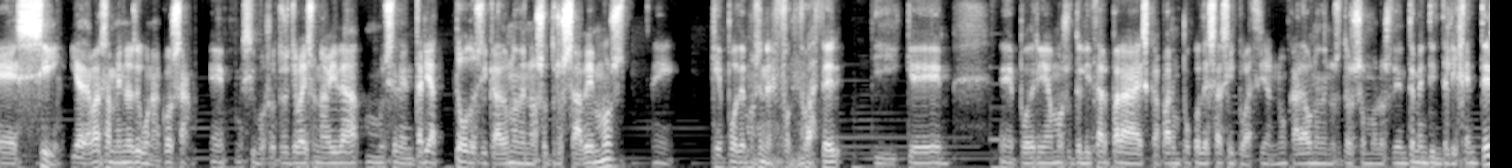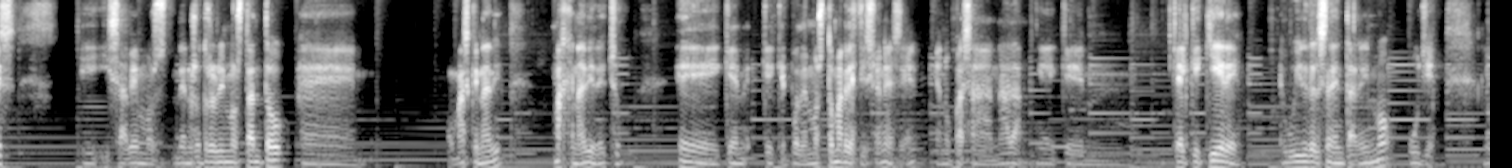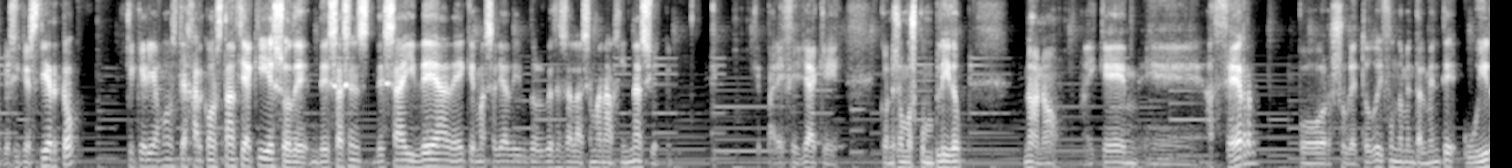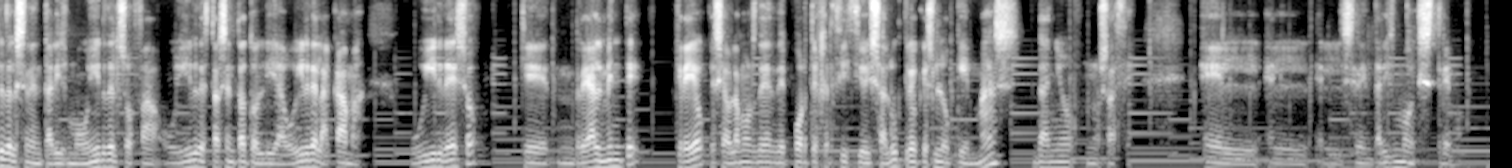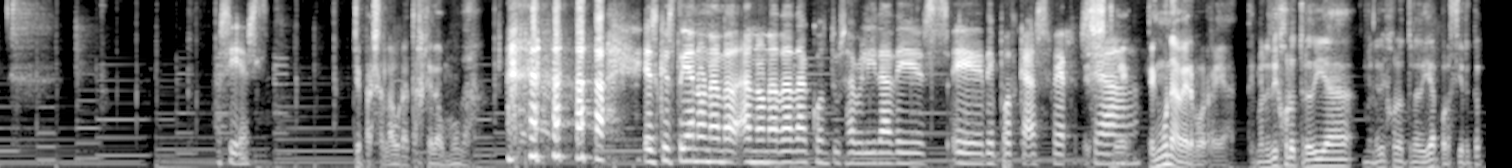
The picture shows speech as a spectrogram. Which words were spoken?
Eh, sí, y además también os digo una cosa, eh, si vosotros lleváis una vida muy sedentaria, todos y cada uno de nosotros sabemos eh, qué podemos en el fondo hacer y qué podríamos utilizar para escapar un poco de esa situación. ¿no? Cada uno de nosotros somos lo suficientemente inteligentes y, sabemos de nosotros mismos tanto, o más que nadie, más que nadie de hecho, que, podemos tomar decisiones, que no pasa nada, que el que quiere huir del sedentarismo, huye. Lo que sí que es cierto que queríamos dejar constancia aquí, eso de, esa, idea de que más allá de ir dos veces a la semana al gimnasio, que, parece ya que con eso hemos cumplido, no, no, hay que eh, hacer por sobre todo y fundamentalmente huir del sedentarismo, huir del sofá, huir de estar sentado todo el día, huir de la cama, huir de eso que realmente creo que si hablamos de deporte, ejercicio y salud, creo que es lo que más daño nos hace el, sedentarismo extremo. Así es. ¿Qué pasa, Laura? ¿Te has quedado muda? es que estoy anonadada, con tus habilidades eh, de podcast, Fer. tengo una verborrea. Me lo dijo el otro día, me lo dijo el otro día, por cierto.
